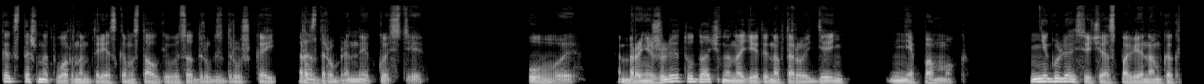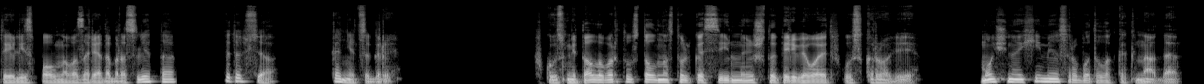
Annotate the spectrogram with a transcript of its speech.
как с тошнотворным треском сталкиваются друг с дружкой раздробленные кости. Увы, бронежилет, удачно надетый на второй день, не помог. Не гуляй сейчас по венам коктейли из полного заряда браслета. Это все. Конец игры. Вкус металла во рту стал настолько сильный, что перебивает вкус крови. Мощная химия сработала как надо.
